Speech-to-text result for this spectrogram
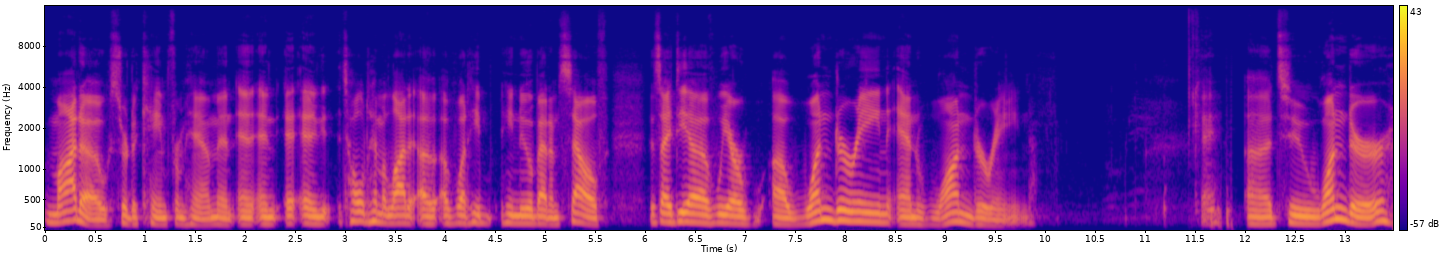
motto sort of came from him and and and, and told him a lot of, of what he he knew about himself. This idea of we are uh, wondering and wandering. Okay. Uh, to wonder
